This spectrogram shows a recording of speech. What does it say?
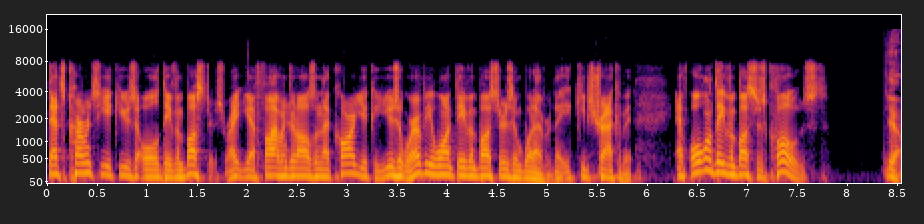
That's currency. You can use it all Dave and Buster's, right? You have five hundred dollars on that card. You can use it wherever you want, Dave and Buster's and whatever. That it keeps track of it. If all Dave and Buster's closed, yeah,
